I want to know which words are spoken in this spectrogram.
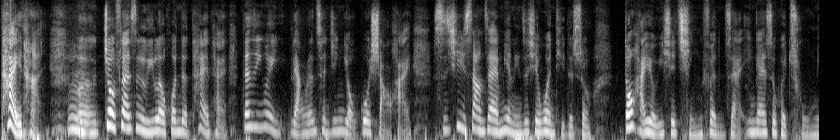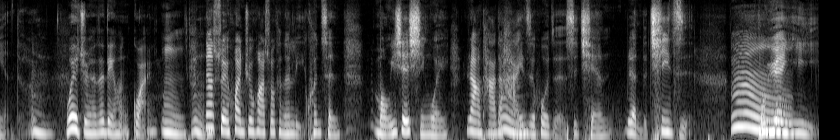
太太，嗯、呃，就算是离了婚的太太，但是因为两人曾经有过小孩，实际上在面临这些问题的时候。都还有一些情分在，应该是会出面的。嗯，我也觉得这点很怪。嗯嗯，那所以换句话说，可能李坤城某一些行为，让他的孩子或者是前任的妻子，嗯，不愿意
